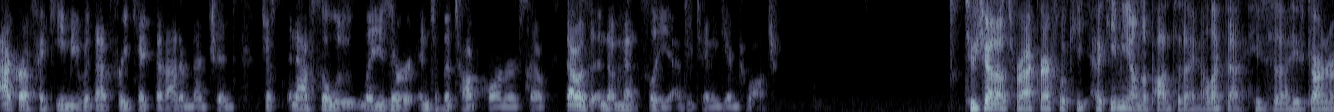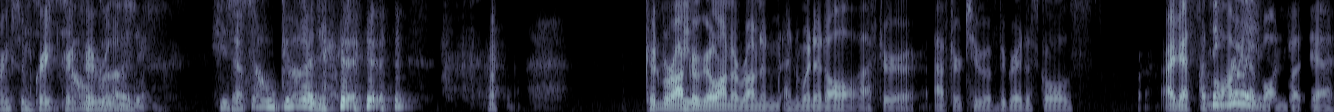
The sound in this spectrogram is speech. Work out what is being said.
Achraf Hakimi with that free kick that Adam mentioned, just an absolute laser into the top corner. So that was an immensely entertaining game to watch. Two shout outs for Achraf Haki- Hakimi on the pod today. I like that. He's uh, he's garnering some great great So favor with us. He's Yep. so good. Could Morocco go on a run and, and win it all after after two of the greatest goals? I guess I think Malawi really- had one, but yeah,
